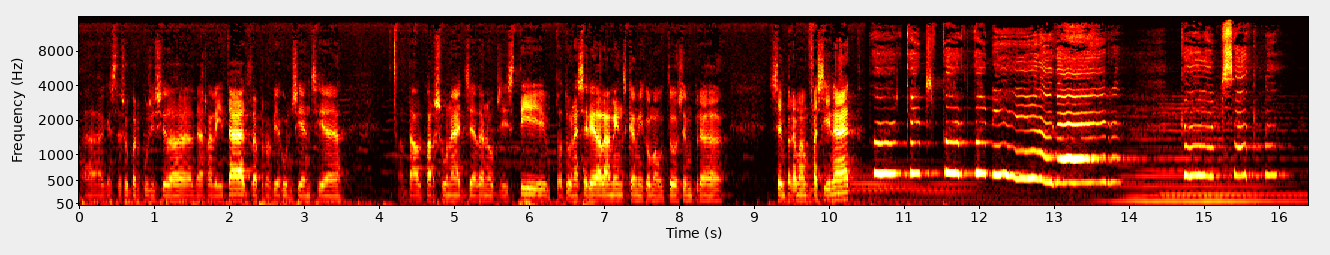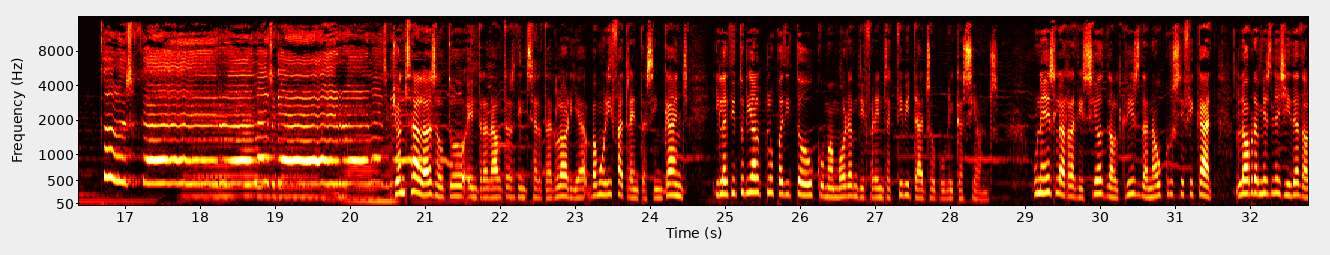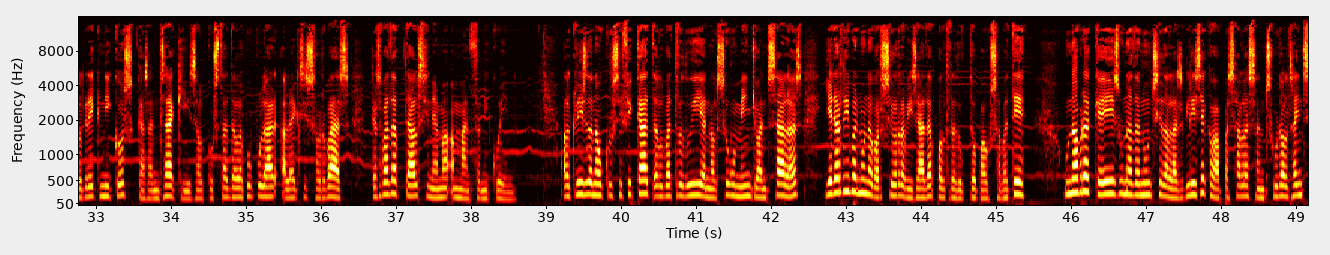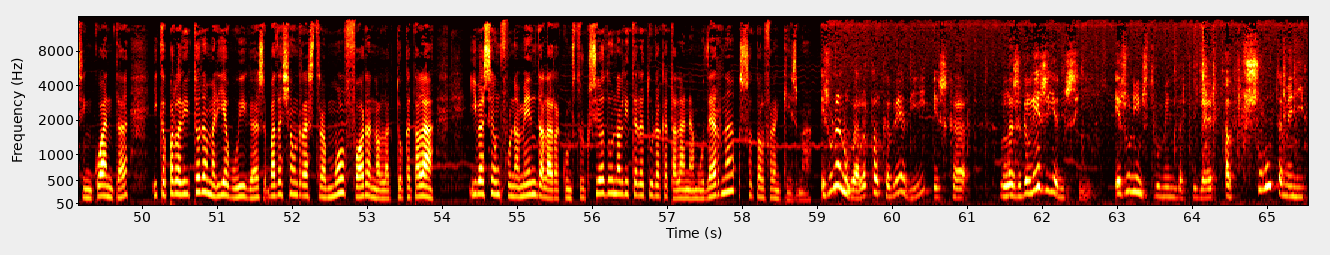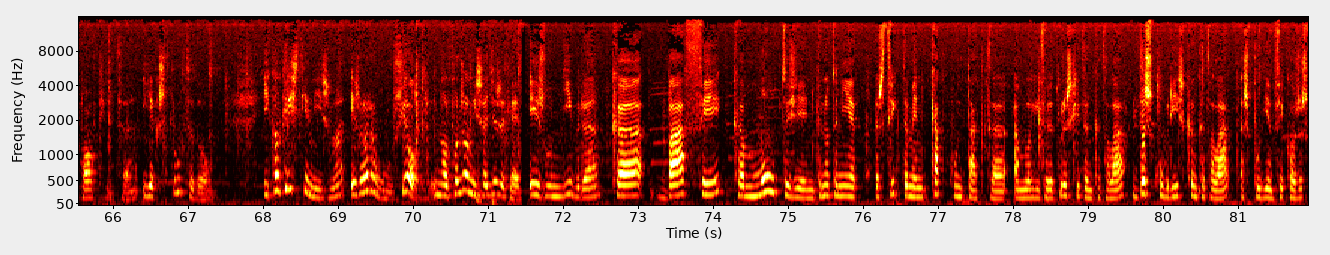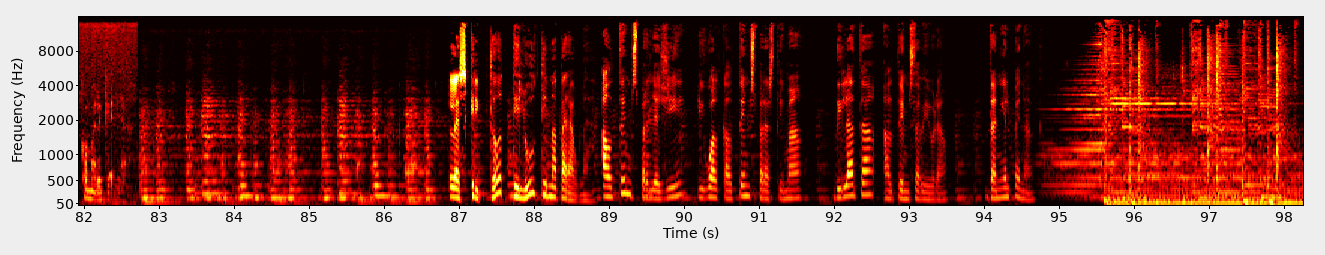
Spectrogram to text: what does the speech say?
eh, aquesta superposició de, de realitats, la pròpia consciència del personatge de no existir, tota una sèrie d'elements que a mi com a autor sempre, sempre m'han fascinat. perquè ens perdoni la guerra, que l'ensagna, que les guerres, les guerres, les Joan Sales, autor, entre d'altres, d'Incerta Glòria, va morir fa 35 anys i l'editorial Club Editor ho comemora amb diferents activitats o publicacions. Una és la reedició del Crist de Nou Crucificat, l'obra més llegida del grec Nikos Kazantzakis, al costat de la popular Alexis Sorbàs, que es va adaptar al cinema amb Anthony Quinn. El Crist de Nou Crucificat el va traduir en el seu moment Joan Sales i ara arriba en una versió revisada pel traductor Pau Sabater. Una obra que és una denúncia de l'Església que va passar la censura als anys 50 i que per l'editora Maria Boigues va deixar un rastre molt fort en el lector català i va ser un fonament de la reconstrucció d'una literatura catalana moderna sota el franquisme. És una novel·la que el que ve a dir és que l'Església en si és un instrument de poder absolutament hipòcrita i explotador i que el cristianisme és la revolució. En el fons el missatge és aquest. És un llibre que va fer que molta gent que no tenia estrictament cap contacte amb la literatura escrita en català descobrís que en català es podien fer coses com ara aquella. L'escriptor té l'última paraula. El temps per llegir, igual que el temps per estimar, dilata el temps de viure. Daniel Penac.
